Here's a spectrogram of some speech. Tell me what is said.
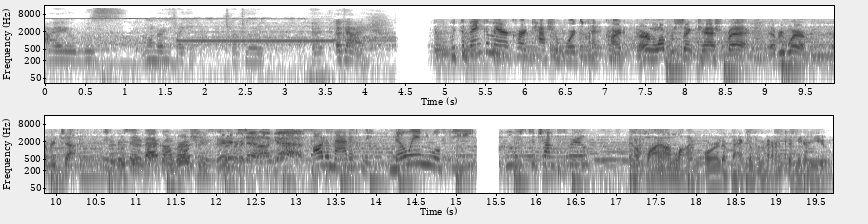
I was wondering if I could talk to a, a, a guy. With the BankAmericard Cash Rewards credit card, Earn 1% cash back everywhere, every time. 2% back on groceries. 3% on gas. automatically, no annual fee, hoops to jump through. Apply online or at a Bank of America near you.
